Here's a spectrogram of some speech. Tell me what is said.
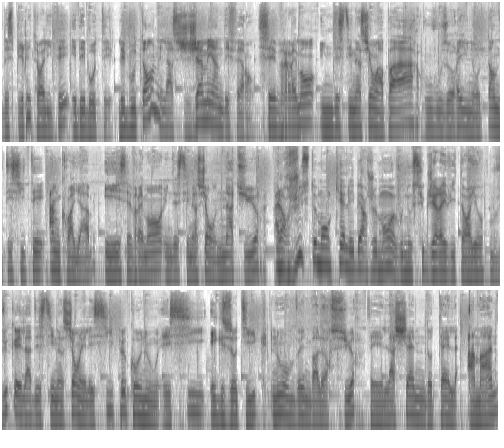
des spiritualités et des beautés. Le Bhoutan ne lâche jamais indifférent. C'est vraiment une destination à part où vous aurez une authenticité incroyable et c'est vraiment une destination nature. Alors, justement, quel hébergement vous nous suggérez, Vittorio? Vu que la destination elle est si peu connue et si exotique, nous on veut une valeur sûre. C'est la chaîne d'hôtels Aman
